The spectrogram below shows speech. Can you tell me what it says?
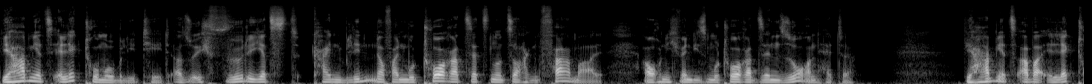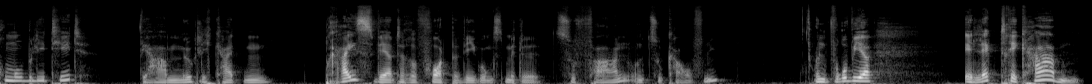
Wir haben jetzt Elektromobilität. Also ich würde jetzt keinen Blinden auf ein Motorrad setzen und sagen, fahr mal. Auch nicht, wenn dieses Motorrad Sensoren hätte. Wir haben jetzt aber Elektromobilität. Wir haben Möglichkeiten, preiswertere Fortbewegungsmittel zu fahren und zu kaufen. Und wo wir Elektrik haben,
